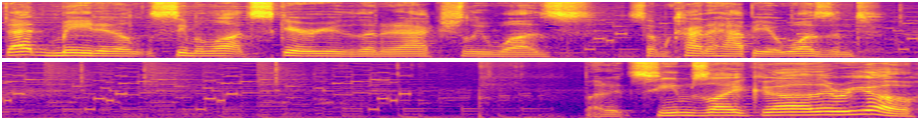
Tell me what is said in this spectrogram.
that made it seem a lot scarier than it actually was. So I'm kind of happy it wasn't. But it seems like, uh, there we go.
